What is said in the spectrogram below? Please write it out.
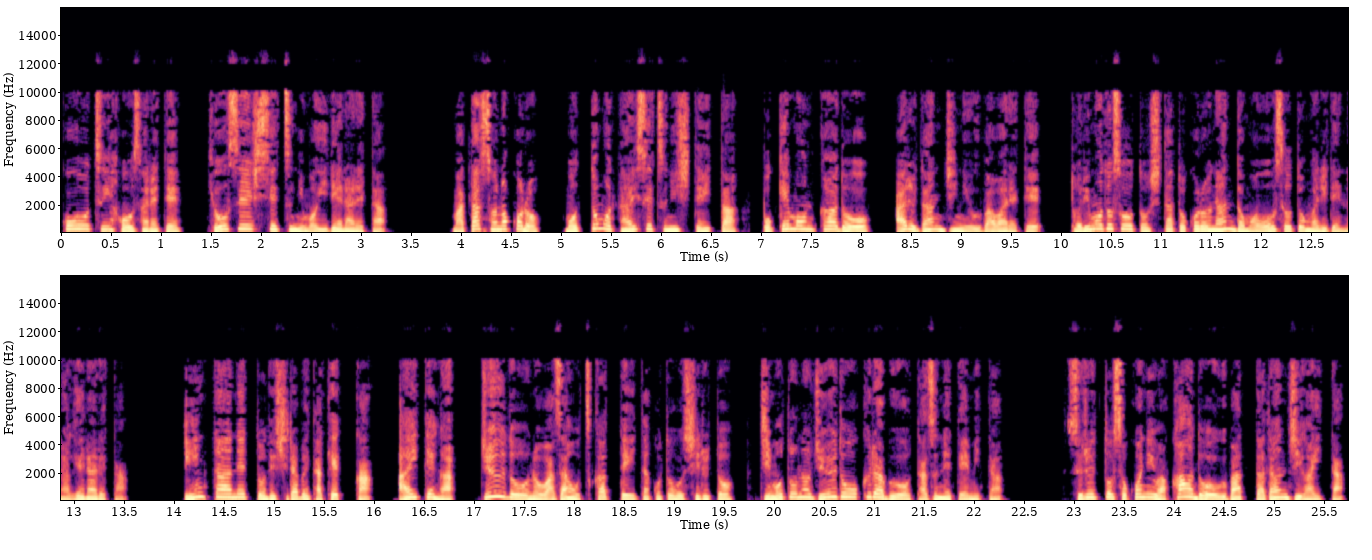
校を追放されて強制施設にも入れられた。またその頃、最も大切にしていたポケモンカードをある男児に奪われて取り戻そうとしたところ何度も大外刈りで投げられた。インターネットで調べた結果、相手が柔道の技を使っていたことを知ると、地元の柔道クラブを訪ねてみた。するとそこにはカードを奪った男児がいた。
